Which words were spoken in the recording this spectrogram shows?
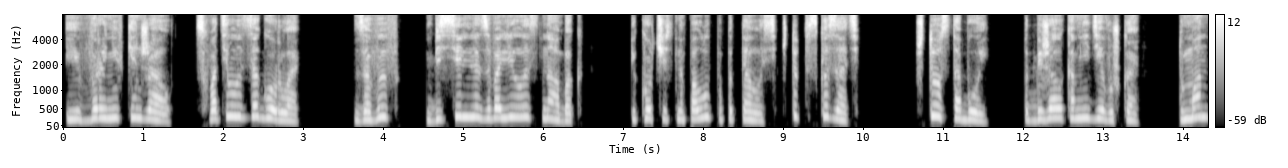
и, воронив кинжал, схватилась за горло. Завыв, бессильно завалилась на бок, и, корчась на полу, попыталась что-то сказать. «Что с тобой?» Подбежала ко мне девушка. Туман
